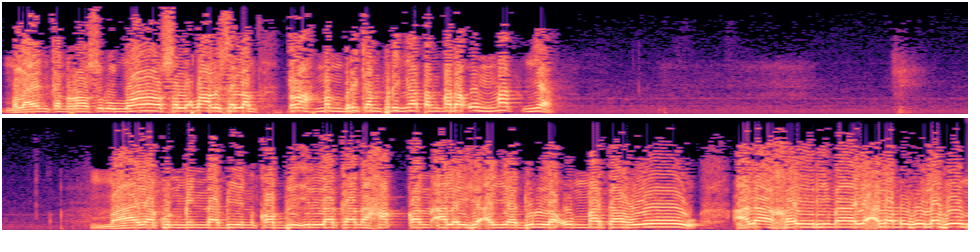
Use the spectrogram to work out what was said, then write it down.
melainkan Rasulullah sallallahu alaihi wasallam telah memberikan peringatan pada umatnya. Ma yakun min nabiyyin qabli illa kana haqqan alaihi ayyadulla ummatahu ala khairi ma ya'lamuhu lahum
